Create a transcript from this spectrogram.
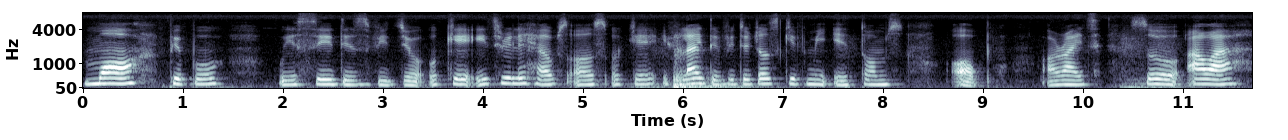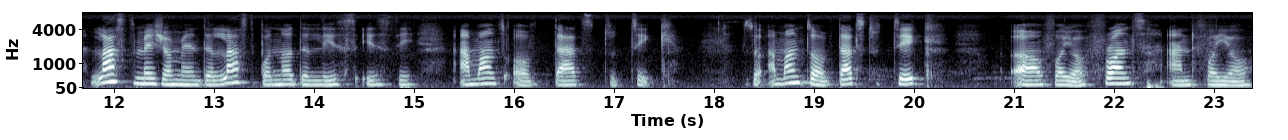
more people will see this video okay? It really helps us okay? If you like the video just give me a thumbs up all right so our last measurement the last but not the least is the amount of that to take. So amount of that to take uh, for your front and for your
